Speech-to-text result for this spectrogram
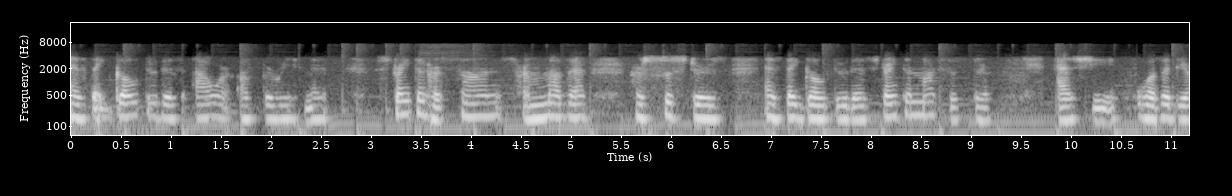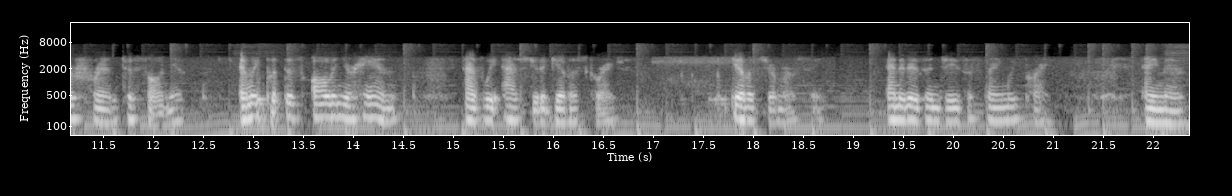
as they go through this hour of bereavement. Strengthen her sons, her mother, her sisters as they go through this. Strengthen my sister as she was a dear friend to Sonia. And we put this all in your hands as we ask you to give us grace. Give us your mercy. And it is in Jesus' name we pray. Amen.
